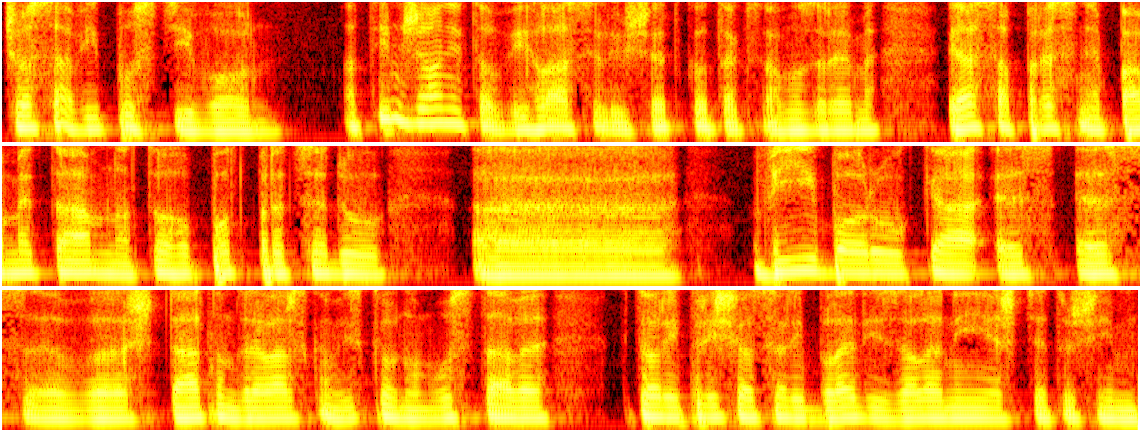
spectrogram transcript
čo sa vypustí von. A tým, že oni to vyhlásili všetko, tak samozrejme, ja sa presne pamätám na toho podpredsedu e, výboru KSS v štátnom drevárskom výskumnom ústave, ktorý prišiel celý bledý, zelený, ešte tuším,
